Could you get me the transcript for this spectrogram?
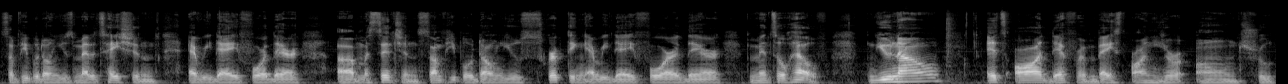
Some people don't use meditations every day for their um, ascension. Some people don't use scripting every day for their mental health. You know, it's all different based on your own truth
